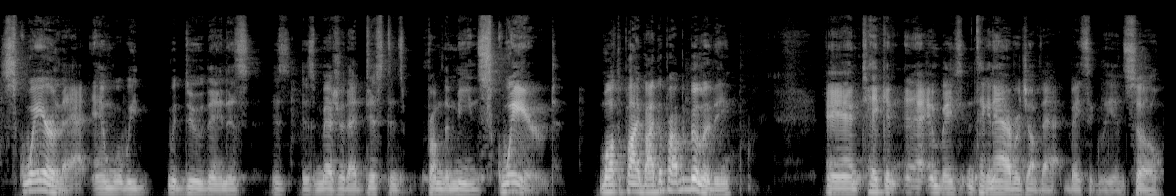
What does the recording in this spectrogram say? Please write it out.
square that, and what we would do then is is is measure that distance from the mean squared, multiplied by the probability, and take an and, take an average of that basically. And so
